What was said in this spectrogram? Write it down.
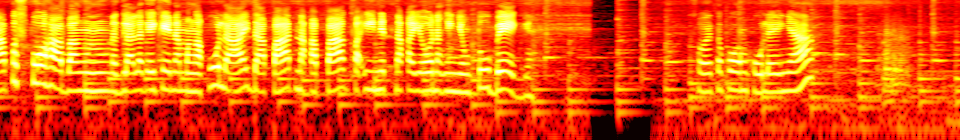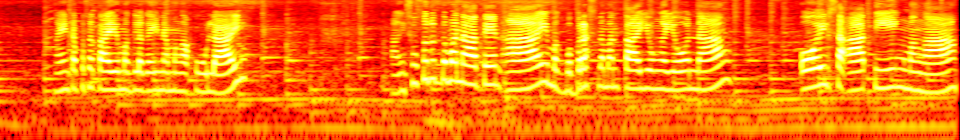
Tapos po habang naglalagay kayo ng mga kulay, dapat nakapagpainit na kayo ng inyong tubig. So ito po ang kulay niya. Ngayon tapos na tayo maglagay ng mga kulay. Ang isusunod naman natin ay magbabrush naman tayo ngayon ng oil sa ating mga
